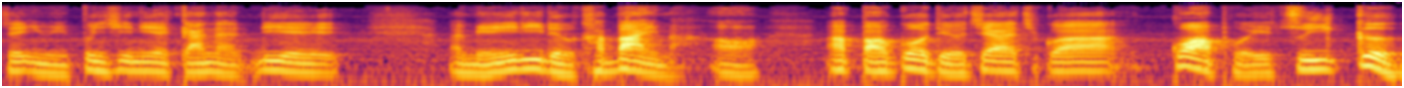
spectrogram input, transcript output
这因为本身你的感染，你的呃免疫力就较歹嘛，哦，啊，包括着这一寡挂皮水果。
